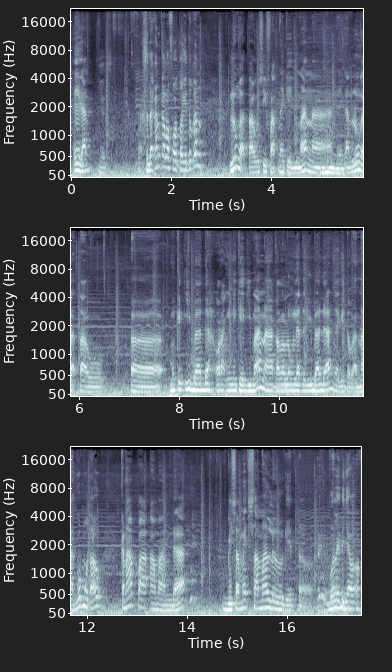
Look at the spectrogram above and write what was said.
iya kan Yes. Sedangkan kalau foto itu kan lu nggak tahu sifatnya kayak gimana, Hmm. ya kan? Lu nggak tahu eh, mungkin ibadah orang ini kayak gimana kalau lu ngeliat dari ibadahnya gitu kan. Nah, gue mau tahu kenapa Amanda bisa match sama lu gitu. Boleh dijawab.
